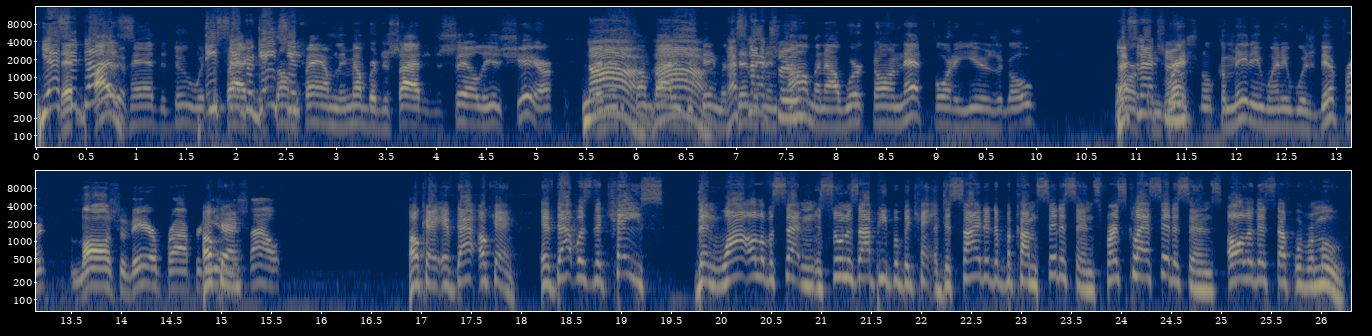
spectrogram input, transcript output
Yes, that it might does. have had to do with that some family member decided to sell his share. and Nah, somebody nah, became a that's tenant not in true. common. I worked on that 40 years ago. For That's a not true. congressional committee when it was different. Loss of heir property in the South. Okay, if that okay, if that was the case, then why all of a sudden, as soon as our people became decided to become citizens, first class citizens, all of this stuff was removed.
